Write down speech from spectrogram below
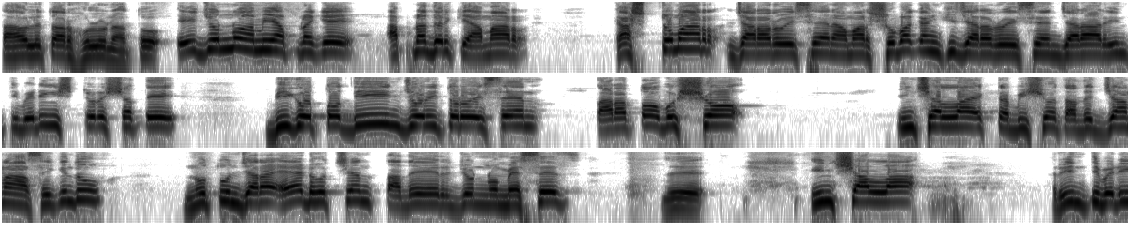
তাহলে তো আর হলো না। তো এই জন্য আমি আপনাকে, আপনাদেরকে, আমার কাস্টমার যারা রয়েছেন, আমার শুভাকাঙ্ক্ষী যারা রয়েছেন, যারা রিন্তি বেডিং স্টোরের সাথে বিগত দিন জড়িত রয়েছেন, তারা তো অবশ্য ইনশাল্লাহ একটা বিষয় তাদের জানা আছে। কিন্তু নতুন যারা অ্যাড হচ্ছেন, তাদের জন্য মেসেজ যে ইনশাল্লাহ রিন্তিবেডি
